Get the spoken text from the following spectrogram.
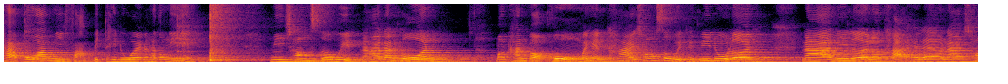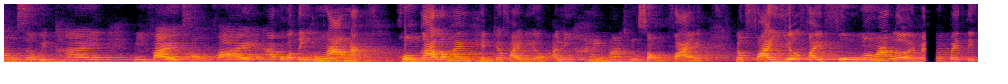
ค่ะ เพราะว่ามีฝาปิดให้ด้วยนะคะ ตรงนี้ มีช่องเซอร์วิสนะคะ ด้านบน บางท่านบอกโหไม่เห็นถ่ายช่องเซอร์วิสให้พี่ดูเลยนะนี่เลยเราถ่ายให้แล้วนะช่องเซอร์วิสให้มีไฟสองไฟนะคะปกติห้องน้ำนะโครงการเราให้เห็นแค่ไฟเดียว อันนี้ให้มาถึง 2 ไฟ แล้วไฟเยอะไฟฟูมากๆเลย ไม่ต้องไปติด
